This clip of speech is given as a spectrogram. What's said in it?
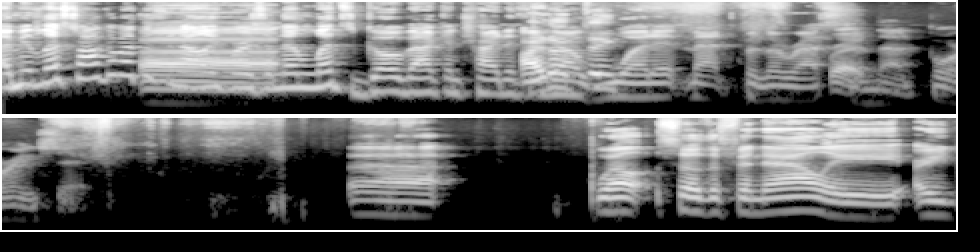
I mean, let's talk about the finale first, Uh, and then let's go back and try to figure out think- what it meant for the rest Right. of that boring shit. Uh, well, so the finale, are you?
